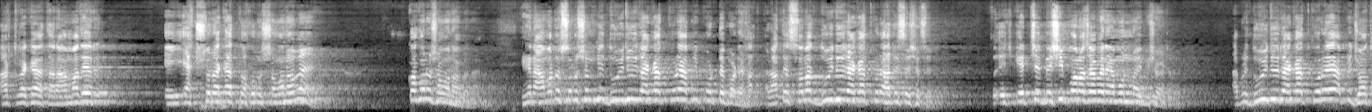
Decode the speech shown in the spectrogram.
আট রাকাত, আর আমাদের এই একশো রাকাত কখনো সমান হবে? কখনো সমান হবে না। এখানে আমাদের সলিউশন কি? দুই দুই রাকাত করে আপনি পড়তে পারে হা- রাতের সলাৎ দুই দুই রাকাত করে হাদিস এসেছে। তো এর- চেয়ে বেশি পড়া যাবে এমন নয় বিষয়টা। আপনি দুই দুই রাকাত করে আপনি যত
